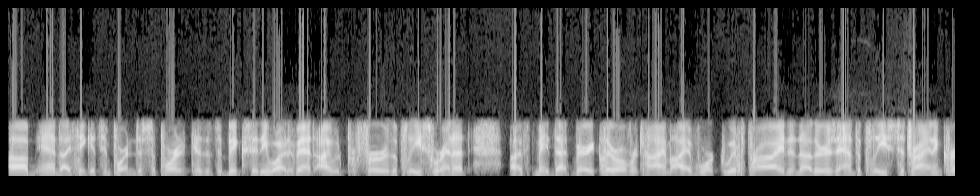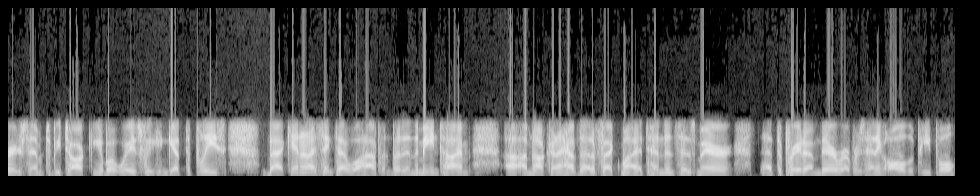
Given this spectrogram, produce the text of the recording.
Um, and I think it's important to support it because it's a big citywide event. I would prefer prefer the police were in it. I've made that very clear over time. I've worked with Pride and others and the police to try and encourage them to be talking about ways we can get the police back in, and I think that will happen. But in the meantime, uh, I'm not going to have that affect my attendance as mayor at the parade. I'm there representing all the people,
